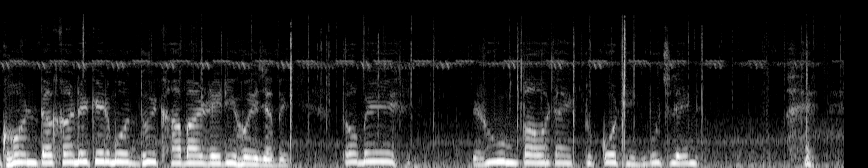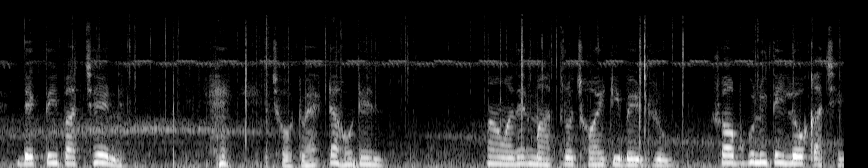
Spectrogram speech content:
ঘণ্টা খানেকের মধ্যেই খাবার রেডি হয়ে যাবে। তবে রুম পাওয়াটা একটু কঠিন, বুঝলেন? দেখতেই পাচ্ছেন? ছোট একটা হোটেল। আমাদের মাত্র ছয়টি বেডরুম, সবগুলিতেই লোক আছে।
